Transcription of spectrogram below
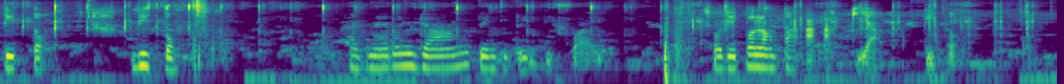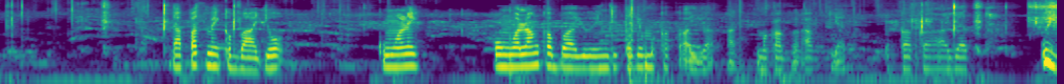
dito. Dito. At meron dyang 2025. So, dito lang ta aakyat. Dito. Dapat may kabayo. Kung wala kung walang kabayo, hindi tayo makakaaya at makakaakyat. Makakaayat. Uy!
